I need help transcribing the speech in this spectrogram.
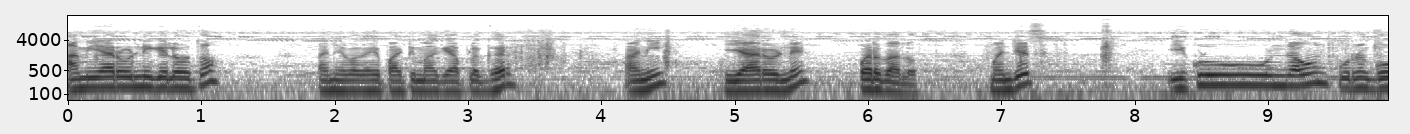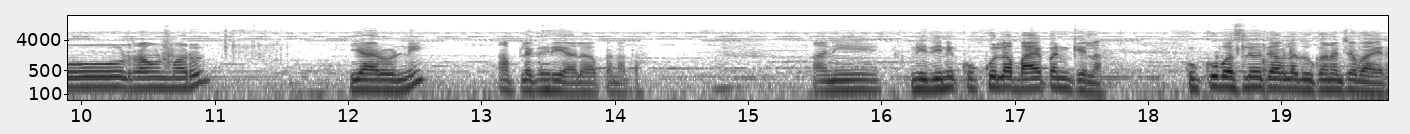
आम्ही या रोडने गेलो होतो. आणि हे बघा हे पाठीमागे आपलं घर. आणि या रोडने परत आलो. म्हणजेच इकडून जाऊन पूर्ण गोल राऊंड मारून या रोडनी आपल्या घरी आलो आपण आता. आणि निधीने कुक्कूला बाय पण केला. कुक्कू बसले होते आपल्या दुकानाच्या बाहेर.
